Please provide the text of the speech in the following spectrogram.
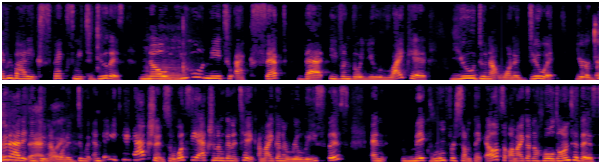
everybody expects me to do this. Mm-hmm. No, you need to accept that even though you like it, you do not want to do it. You're good exactly. at it. You do not want to do it. And then you take action. So what's the action I'm going to take? Am I going to release this and make room for something else? Or am I going to hold on to this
